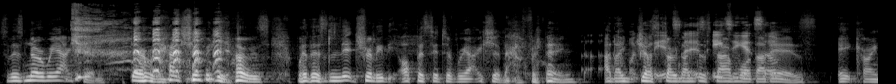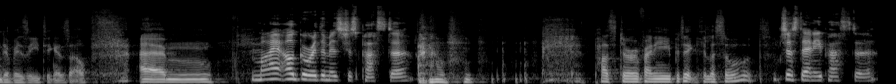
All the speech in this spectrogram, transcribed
So there's no reaction. there are reaction videos where there's literally the opposite of reaction happening, and oh I Oh God, just the don't understand what that itself. is. It kind of is eating itself. Um, My algorithm is just pasta, pasta of any particular sort. just any pasta.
